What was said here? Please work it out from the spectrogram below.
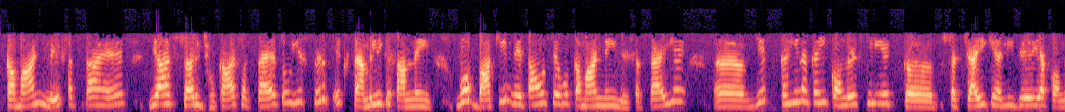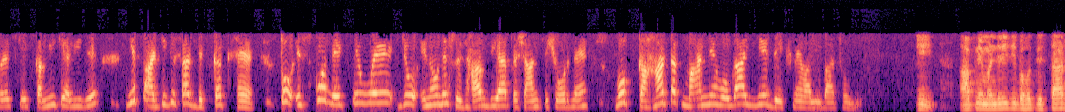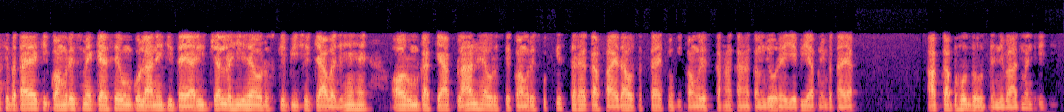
कमांड ले सकता है या सर झुका सकता है तो ये सिर्फ़ एक फैमिली के सामने ही, वो बाकी नेताओं से वो कमांड नहीं ले सकता है। ये ये कहीं ना कहीं कांग्रेस की एक सच्चाई कह लीजिए या कांग्रेस की एक कमी कह लीजिए, ये पार्टी के साथ दिक्कत है। तो इसको देखते हुए जो इन्होंने सुझाव दिया प्रशांत किशोर ने, वो कहाँ तक मान्य होगा, ये देखने वाली बात होगी। जी, आपने मंजरी जी बहुत विस्तार से बताया कि कांग्रेस में कैसे उनको लाने की तैयारी चल रही है और उसके पीछे क्या वजह हैं। और उनका क्या प्लान है और उससे कांग्रेस को किस तरह का फ़ायदा हो सकता है, क्योंकि कांग्रेस कहाँ कहाँ कमज़ोर है, ये भी आपने बताया। आपका बहुत बहुत धन्यवाद मंजरी जी।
